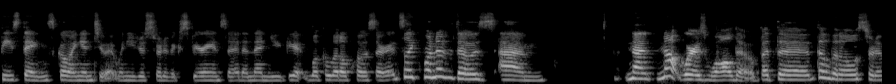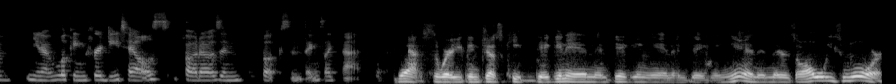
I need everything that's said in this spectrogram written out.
these things going into it when you just sort of experience it and then you get look a little closer. It's like one of those um not not where's waldo but the the little sort of you know looking for details photos and books and things like that. Yeah so where you can just keep digging in and digging in and digging in and there's always more.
